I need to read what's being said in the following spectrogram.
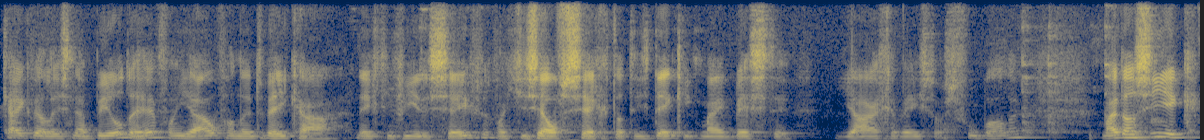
kijk wel eens naar beelden hè, van jou van het WK 1974. Wat je zelf zegt, dat is denk ik mijn beste jaar geweest als voetballer. Maar dan zie ik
